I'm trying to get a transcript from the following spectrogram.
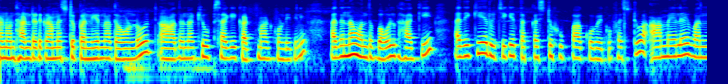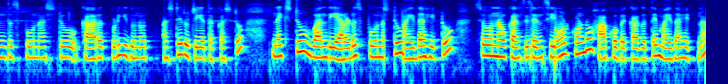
ನಾನು ಒಂದು ಹಂಡ್ರೆಡ್ ಗ್ರಾಮಷ್ಟು ಪನ್ನೀರ್ನ ತೊಗೊಂಡು ಅದನ್ನು ಕ್ಯೂಬ್ಸ್ ಆಗಿ ಕಟ್ ಮಾಡ್ಕೊಂಡಿದ್ದೀನಿ. ಅದನ್ನು ಒಂದು ಬೌಲ್ಗೆ ಹಾಕಿ ಅದಕ್ಕೆ ರುಚಿಗೆ ತಕ್ಕಷ್ಟು ಉಪ್ಪು ಹಾಕ್ಕೋಬೇಕು. ಫಸ್ಟು ಆಮೇಲೆ ಒಂದು ಸ್ಪೂನಷ್ಟು ಖಾರದ ಪುಡಿ, ಇದನ್ನು ಅಷ್ಟೇ ರುಚಿಗೆ ತಕ್ಕಷ್ಟು. ನೆಕ್ಸ್ಟು ಒಂದು ಎರಡು ಸ್ಪೂನಷ್ಟು ಮೈದಾ ಹಿಟ್ಟು. ಸೊ ನಾವು ಕನ್ಸಿಸ್ಟೆನ್ಸಿ ನೋಡಿಕೊಂಡು ಹಾಕೋಬೇಕಾಗುತ್ತೆ ಮೈದಾ ಹಿಟ್ಟನ್ನ.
